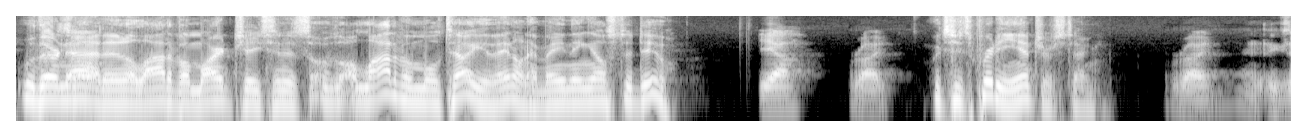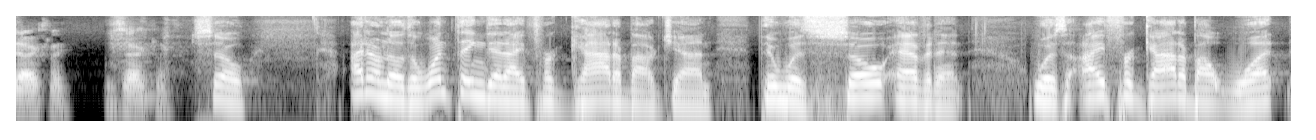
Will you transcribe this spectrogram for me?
Well, they're so, not, and a lot of them aren't chasing it. A lot of them will tell you they don't have anything else to do. Yeah, right. Which is pretty interesting. Right. Exactly. Exactly. So I don't know. The one thing that I forgot about, John, that was so evident was I forgot about what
